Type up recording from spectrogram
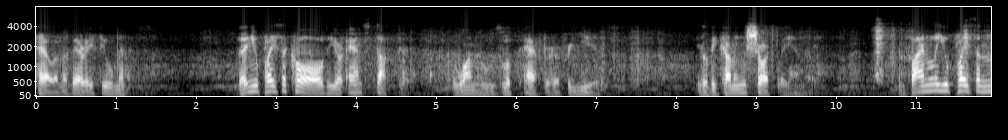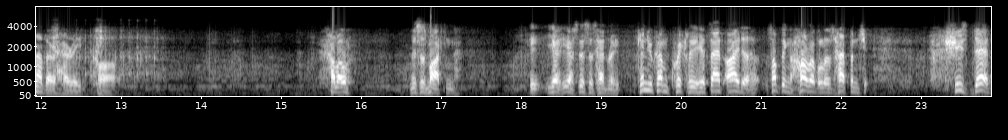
tell in a very few minutes. Then you place a call to your aunt's doctor. the one who's looked after her for years. It'll be coming shortly, Henry. And finally, you place another hurried call. Hello, Mrs. Martin. Y- Yes, yes, this is Henry. Can you come quickly? It's Aunt Ida. Something horrible has happened. She... She's dead.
